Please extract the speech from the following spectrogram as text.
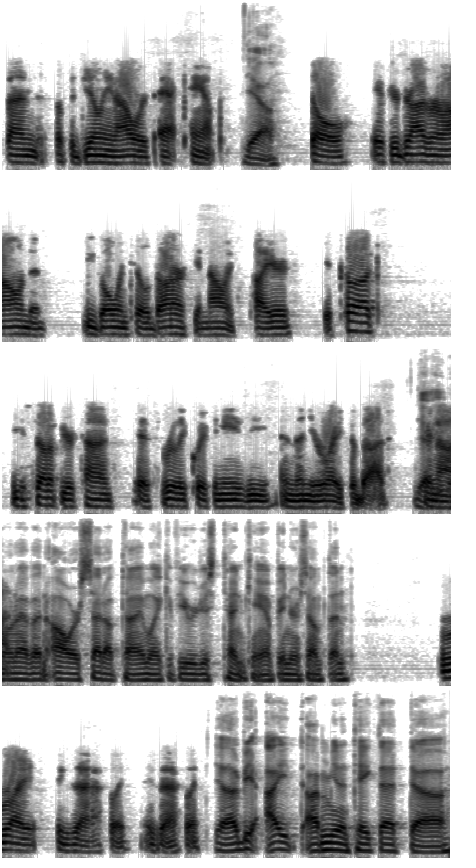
spend a bajillion hours at camp. Yeah. So if you're driving around and you go until dark and now it's tired, you cook, you set up your tent, it's really quick and easy, and then you're right to bed. Yeah. you're You not don't have an hour setup time like if you were just tent camping or something. right. Exactly. Exactly. Yeah, that'd be. I I'm gonna take that uh,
